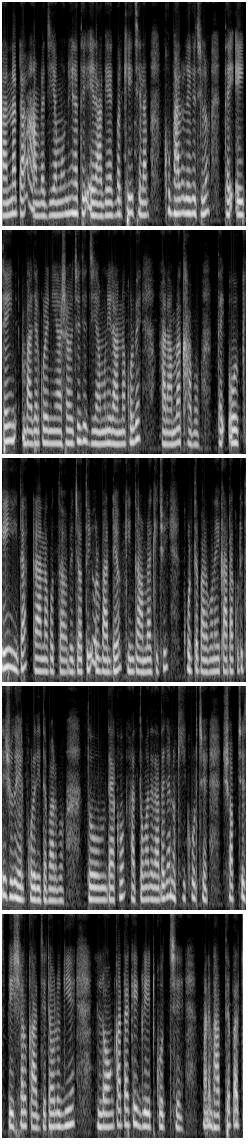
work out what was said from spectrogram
রান্নাটা আমরা জিয়ামণির হাতে এর আগে একবার খেয়েছিলাম। খুব ভালো লেগেছিল। তাই এইটাই বাজার করে নিয়ে আসা হয়েছে যে জিয়ামণি রান্না করবে আর আমরা খাব। তাই ওকেই এটা রান্না করতে হবে। যতই ওর বার্থডে হোক, কিন্তু আমরা কিছুই করতে পারব না। এই কাটাকুটিতেই শুধু হেল্প করে দিতে পারব। তো দেখো, আর তোমাদের দাদা জানো কি করছে? সবচেয়ে স্পেশাল কাজ যেটা হলো গিয়ে লঙ্কাটাকে গ্রেট করছে। মানে ভাবতে পারছ,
